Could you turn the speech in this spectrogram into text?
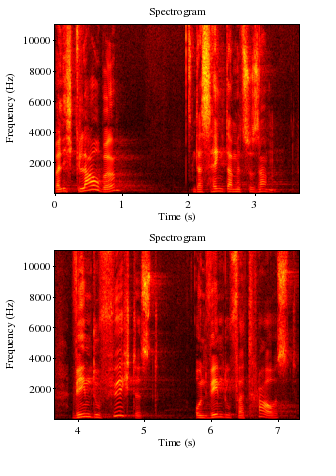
Weil ich glaube, das hängt damit zusammen. Wem du fürchtest und wem du vertraust,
